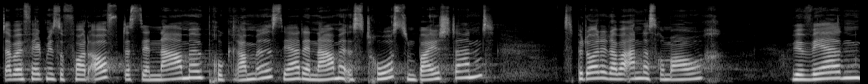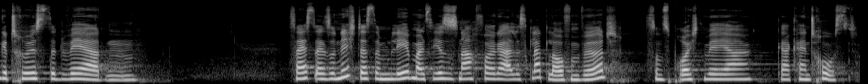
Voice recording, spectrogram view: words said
Dabei fällt mir sofort auf, dass der Name Programm ist. Ja, der Name ist Trost und Beistand. Es bedeutet aber andersrum auch, wir werden getröstet werden. Das heißt also nicht, dass im Leben als Jesus Nachfolger alles glatt laufen wird, sonst bräuchten wir ja gar keinen Trost.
